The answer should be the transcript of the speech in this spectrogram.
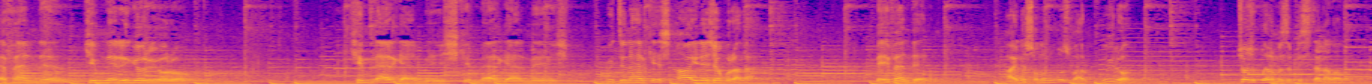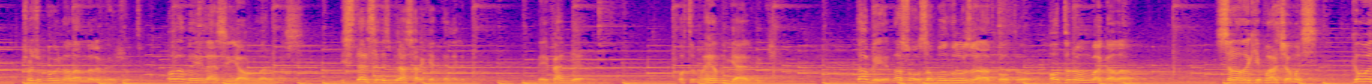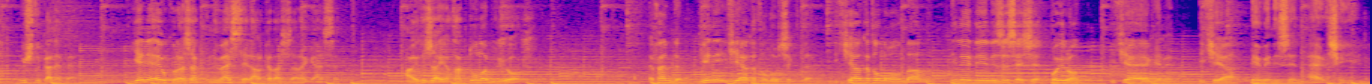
Efendim, kimleri görüyorum? Kimler gelmiş, kimler gelmiş? Bütün herkes ailece burada. Beyefendi, aile salonumuz var. Buyurun. Çocuklarımızı pistten alalım. Çocuk oyun alanları mevcut. Orada eğlensin yavrularımız. İsterseniz biraz hareketlenelim. Beyefendi, oturmaya mı geldik? Tabii, nasıl olsa buldunuz rahat koltuğu. Oturun bakalım. Sıradaki parçamız Kıvıt Üçlü Kanepe. Yeni ev kuracak üniversiteli arkadaşlara gelsin. Ayrıca yatak da olabiliyor. Efendim yeni IKEA kataloğu çıktı. IKEA kataloğundan dilediğinizi seçin. Buyurun IKEA'ya gelin. IKEA evinizin her şeyi.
